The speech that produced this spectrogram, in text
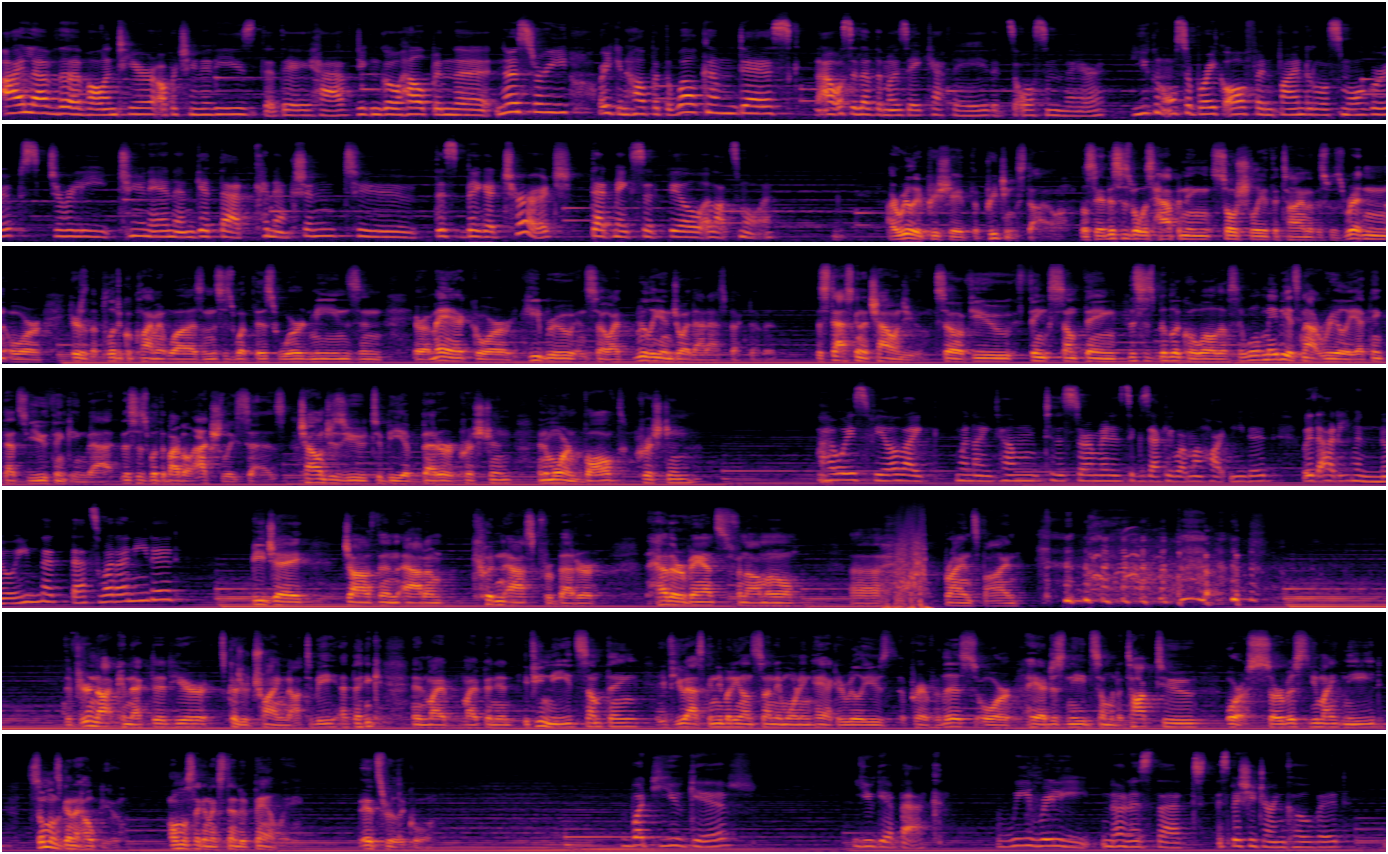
I love the volunteer opportunities that they have. You can go help in the nursery or you can help at the welcome desk. I also love the Mosaic Cafe, that's awesome there. You can also break off and find little small groups to really tune in and get that connection to this bigger church that makes it feel a lot smaller. I really appreciate the preaching style. They'll say, this is what was happening socially at the time that this was written, or here's what the political climate was, and this is what this word means in Aramaic or Hebrew, and so I really enjoy that aspect of it. The staff's gonna challenge you. So if you think something, this is biblical, well, they'll say, well, maybe it's not really. I think that's you thinking that. This is what the Bible actually says. Challenges you to be a better Christian and a more involved Christian. I always feel like when I come to the sermon, it's exactly what my heart needed without even knowing that that's what I needed. BJ, Jonathan, Adam, couldn't ask for better. Heather Vance, phenomenal. Uh, Brian's fine. if you're not connected here, it's because you're trying not to be, I think, in my, my opinion. If you need something, if you ask anybody on Sunday morning, hey, I could really use a prayer for this, or hey, I just need someone to talk to, or a service you might need, someone's gonna help you, almost like an extended family. It's really cool. What you give, you get back. We really noticed that, especially during COVID,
